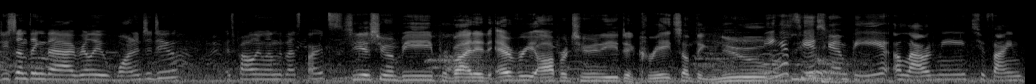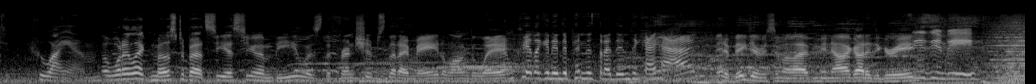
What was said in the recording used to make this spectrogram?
do something that I really wanted to do. It's probably one of the best parts. CSUMB provided every opportunity to create something new. Being at CSUMB allowed me to find who I am. Uh, what I liked most about CSUMB was the friendships that I made along the way. create like an independence that I didn't think I had. made a big difference in my life. I mean, now I got a degree. CSUMB.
